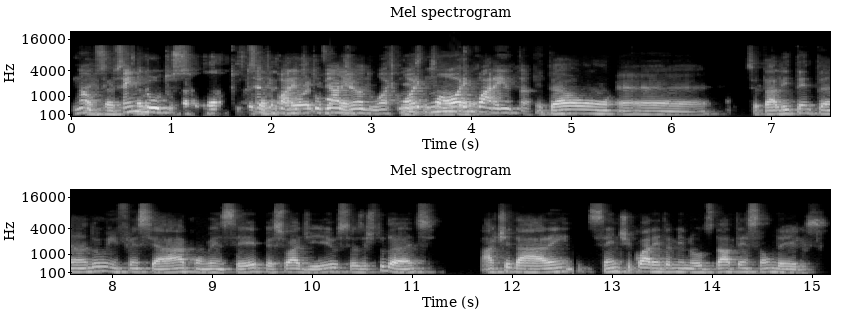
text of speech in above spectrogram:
não, é, 100 minutos, 140, estou viajando, acho que uma hora, uma hora e 40. Então, é, você está ali tentando influenciar, convencer, persuadir os seus estudantes a te darem 140 minutos da atenção deles.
